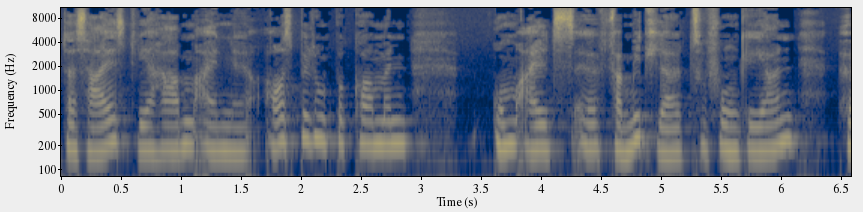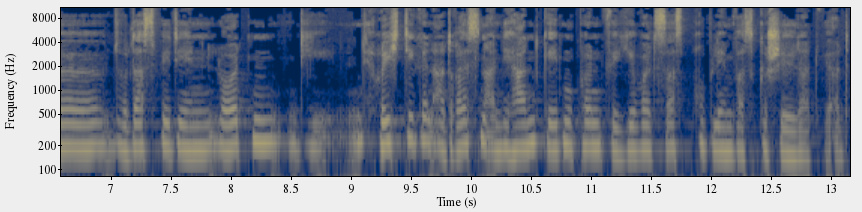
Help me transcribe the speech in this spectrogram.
Das heißt, wir haben eine Ausbildung bekommen um als äh, Vermittler zu fungieren, sodass wir den Leuten die, richtigen Adressen an die Hand geben können für jeweils das Problem, was geschildert wird.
